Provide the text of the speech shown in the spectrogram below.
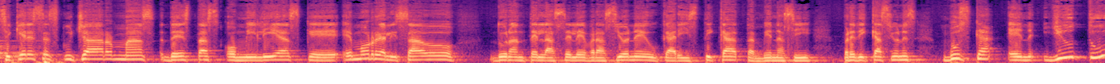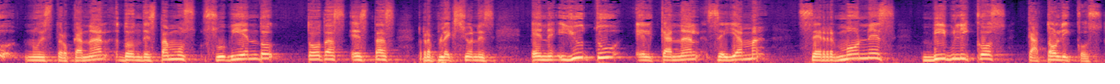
Si quieres escuchar más de estas homilías que hemos realizado durante la celebración eucarística, también así predicaciones, busca en YouTube nuestro canal donde estamos subiendo todas estas reflexiones. En YouTube el canal se llama Sermones Bíblicos Católicos.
